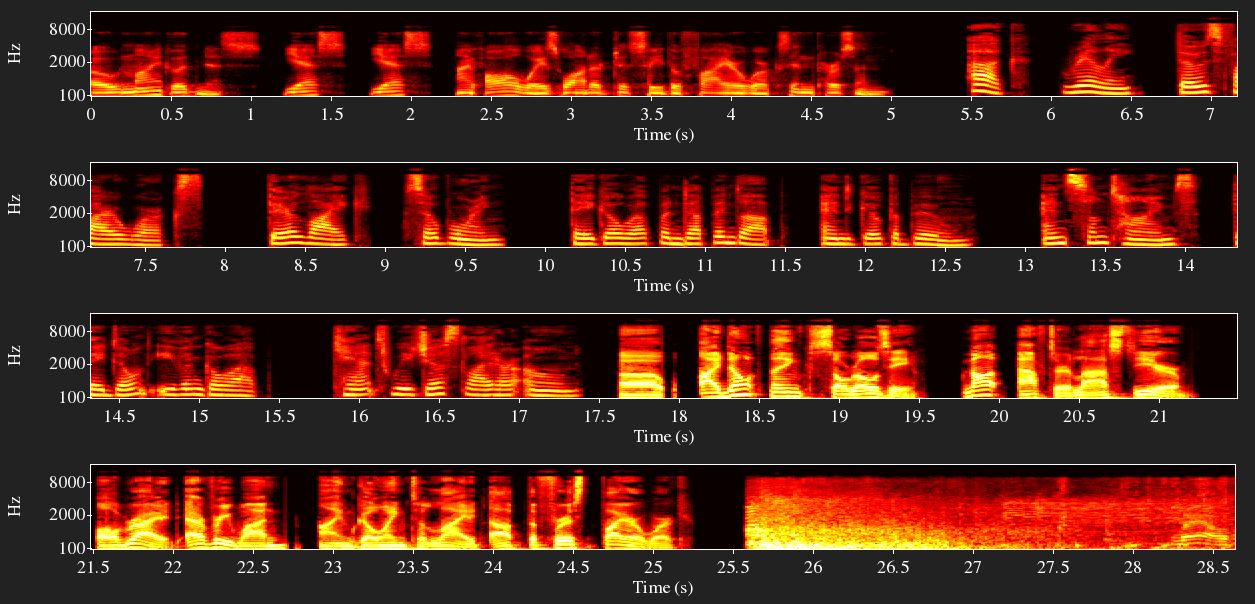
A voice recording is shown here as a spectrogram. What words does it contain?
Oh my goodness, yes, yes, I've always wanted to see the fireworks in person. Ugh, really, those fireworks. They're like, so boring. They go up and up and up, and go kaboom. And sometimes, they don't even go up. Can't we just light our own? Uh, I don't think so Rosie, not after last year. Alright everyone, I'm going to light up the first firework. Well,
